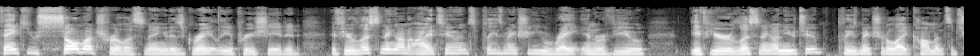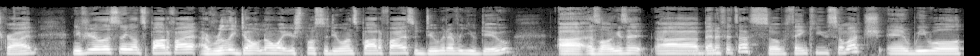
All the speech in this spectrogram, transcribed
Thank you so much for listening. It is greatly appreciated. If you're listening on iTunes, please make sure you rate and review. If you're listening on YouTube, please make sure to like, comment, subscribe. And if you're listening on Spotify, I really don't know what you're supposed to do on Spotify, so do whatever you do, uh, as long as it uh, benefits us. So thank you so much, and we will,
